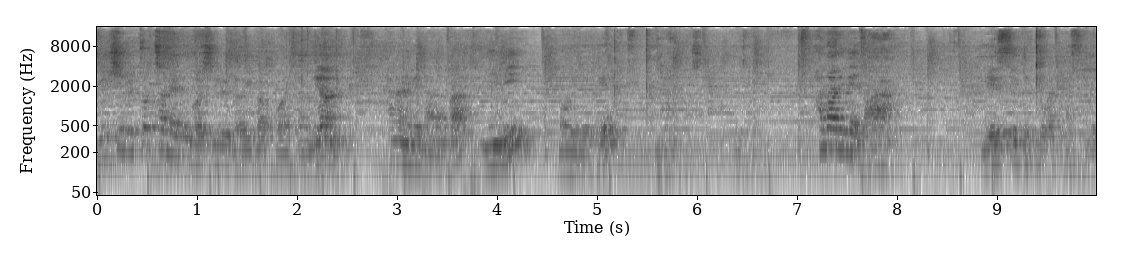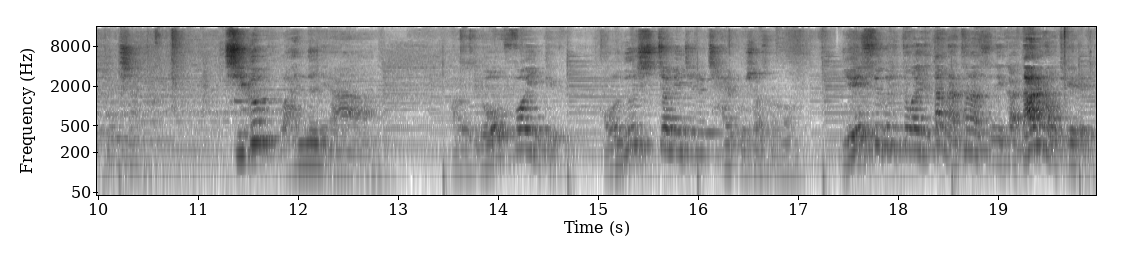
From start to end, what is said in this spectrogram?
귀신을 쫓아내는 것을 너희가 보았다면 하나님의 나라가 이미 너희에게 임한 것이다. 하나님의 나라, 예수 그리스도가 다스리고 통치하는 것. 지금 왔느니라. 바로 요 포인트. 어느 시점인지를 잘 보셔서 예수 그리스도가 이제 딱 나타났으니까 나는 어떻게 될게?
